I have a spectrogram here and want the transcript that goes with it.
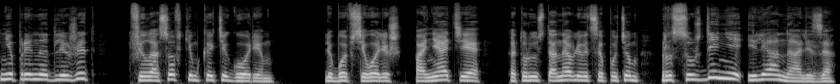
не принадлежит к философским категориям. Любовь всего лишь понятие, которое устанавливается путем рассуждения или анализа.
